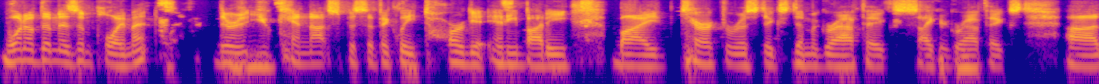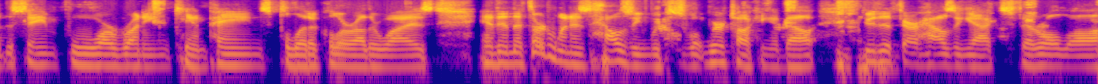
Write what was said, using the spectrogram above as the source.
one of them is employment there you cannot specifically target anybody by characteristics demographics psychographics uh, the same for running campaigns political or otherwise. And then the third one is housing which is what we're talking about. Through the fair housing act's federal law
